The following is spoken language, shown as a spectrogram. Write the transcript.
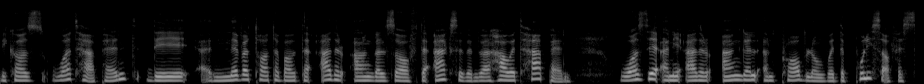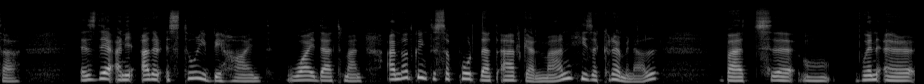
Because what happened, they uh, never thought about the other angles of the accident, or how it happened was there any other angle and problem with the police officer? Is there any other story behind why that man? I'm not going to support that Afghan man. He's a criminal. But uh, when a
